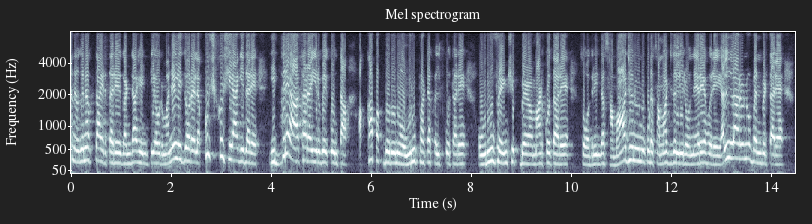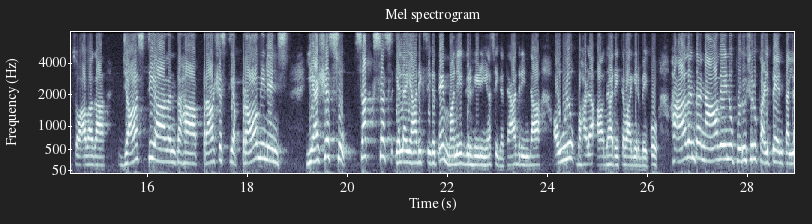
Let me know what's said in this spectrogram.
ನಗನಗ್ತಾ ಇರ್ತಾರೆ. ಗಂಡ, ಹೆಂಡತಿ, ಅವ್ರ ಮನೇಲಿ ಇದ್ದವರೆಲ್ಲ ಖುಷಿ ಖುಷಿಯಾಗಿದ್ದಾರೆ. ಇದ್ರೆ ಆ ತರ ಇರಬೇಕು ಅಂತ ಅಕ್ಕಪಕ್ಕದವ್ರು ಅವರು ಪಾಠ ಕಲ್ತ್ಕೋತಾರೆ. ಅವರು ಫ್ರೆಂಡ್ಶಿಪ್ ಮಾಡ್ಕೋತಾರೆ. ಸೊ ಅದರಿಂದ ಸಮಾಜನೂ ಕೂಡ ಸಮಾಜದಲ್ಲಿರೋ ನೆರೆಹೊರೆ ಎಲ್ಲರೂ ಬಂದ್ಬಿಡ್ತಾರೆ. ಸೊ ಅವಾಗ ಜಾಸ್ತಿ ಆಗಂತಹ ಪ್ರಾಶಸ್ತ್ಯ ಪ್ರಾಮಿನೆನ್ಸ್, ಯಶಸ್ಸು, ಸಕ್ಸಸ್ ಎಲ್ಲ ಯಾರಿಗ್ ಸಿಗತ್ತೆ? ಮನೆ ಗೃಹಿಣಿಯ ಸಿಗತ್ತೆ. ಆದ್ರಿಂದ ಅವಳು ಬಹಳ ಆಧಾರಿತವಾಗಿರ್ಬೇಕು. ಹಾಗಂತ ನಾವೇನು ಪುರುಷರು ಕಳಪೆ ಅಂತಲ್ಲ,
